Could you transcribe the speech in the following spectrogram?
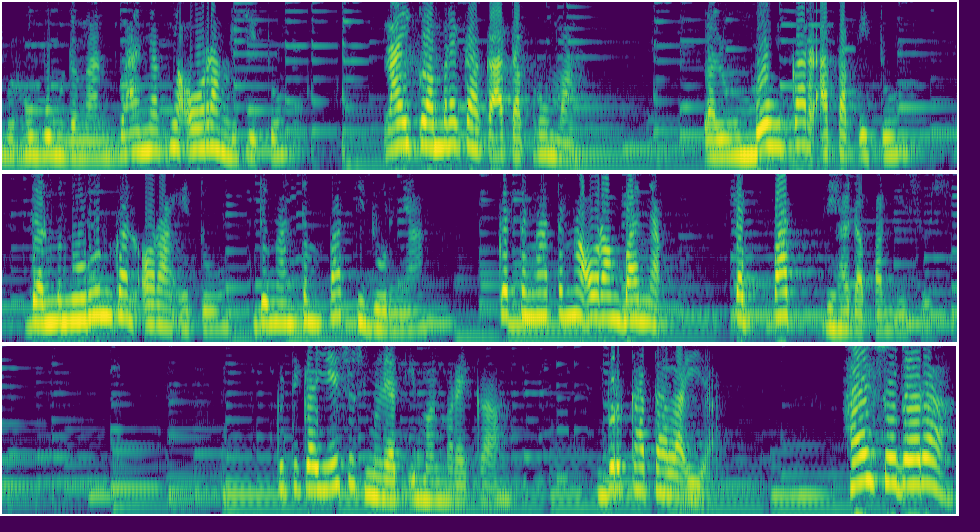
berhubung dengan banyaknya orang di situ, naiklah mereka ke atap rumah, lalu membongkar atap itu dan menurunkan orang itu dengan tempat tidurnya ke tengah-tengah orang banyak, tepat di hadapan Yesus. Ketika Yesus melihat iman mereka, berkatalah ia, "Hai saudara,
